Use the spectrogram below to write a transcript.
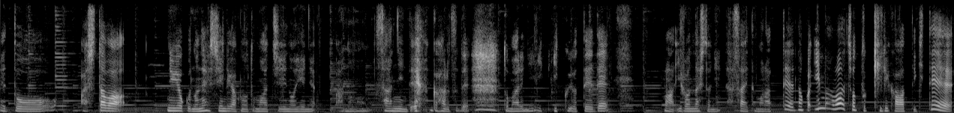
えっと明日はニューヨークのね心理学の友達の家にあの3人で ガールズで泊まりに行く予定でまあ、いろんな人に支えてもらってなんか今はちょっと切り替わってきて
